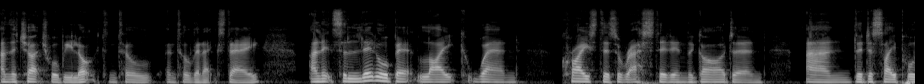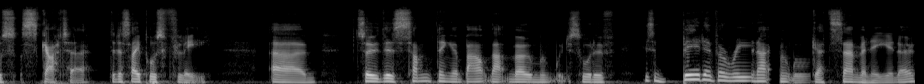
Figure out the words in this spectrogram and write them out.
and the church will be locked until until the next day. And it's a little bit like when Christ is arrested in the garden and the disciples scatter, the disciples flee. Um, so there's something about that moment which sort of is a bit of a reenactment with Gethsemane, you know,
